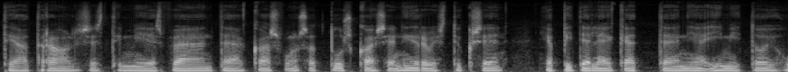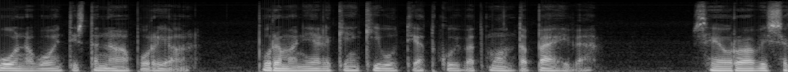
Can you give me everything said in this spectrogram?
Teatraalisesti mies vääntää kasvonsa tuskaiseen hirvistykseen ja pitelee kättään ja imitoi huonovointista naapuriaan. Pureman jälkeen kivut jatkuivat monta päivää. Seuraavissa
